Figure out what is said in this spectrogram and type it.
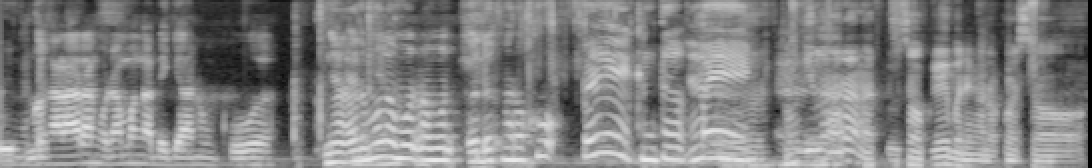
duit mah. Tengah larang urang mah ngabejaan unggul nya itu mah lamun lamun edek ngarokok pek ente pek Kan dilarang atuh sok we bade ngarokok sok.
